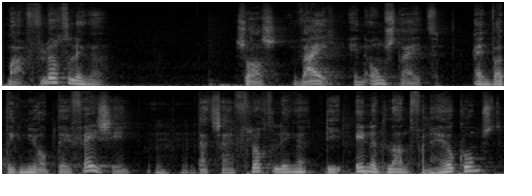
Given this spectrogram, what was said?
Maar vluchtelingen, zoals wij in ons tijd en wat ik nu op tv zie, dat zijn vluchtelingen die in het land van herkomst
